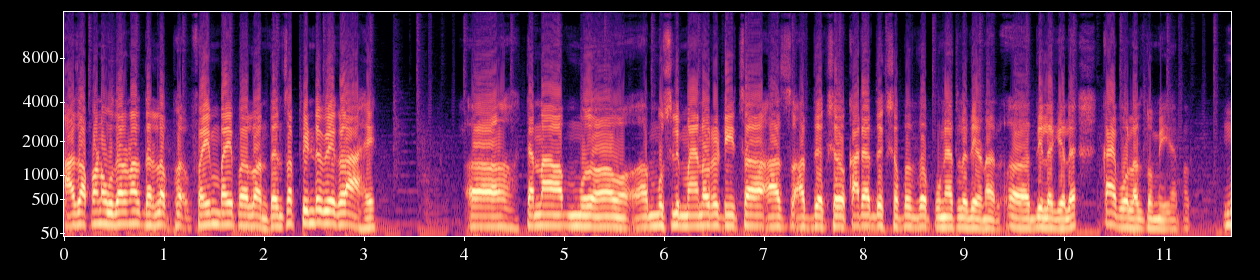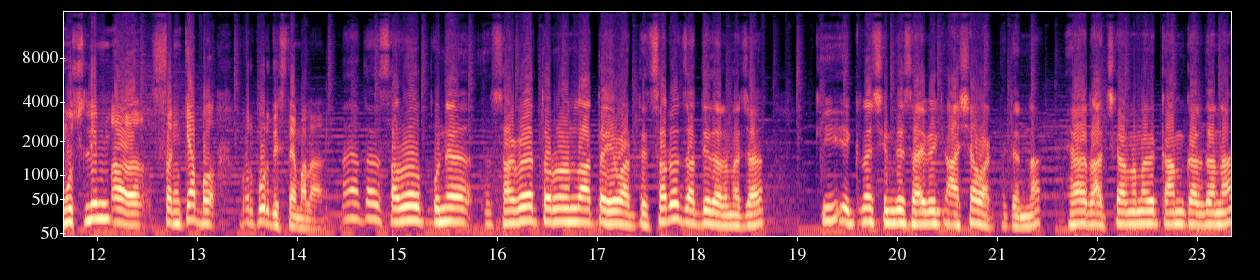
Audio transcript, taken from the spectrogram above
आज आपण उदाहरणार्थ धरलं फ- फहीमभाई पहलवान त्यांचा पिंड वेगळा आहे. त्यांना मु- मुस्लिम मायनॉरिटीचा आज अध्यक्ष कार्याध्यक्षपद पुण्यातलं देणार दिलं गेलं काय बोलाल तुम्ही या मुस्लिम संख्या भरपूर दिसते मला. नाही आता सर्व पुण्या सगळ्या तरुणांना आता हे वाटते सर्व जाती धर्माच्या की एकनाथ शिंदे साहेब एक आशा वाटते त्यांना. ह्या राजकारणामध्ये काम करताना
